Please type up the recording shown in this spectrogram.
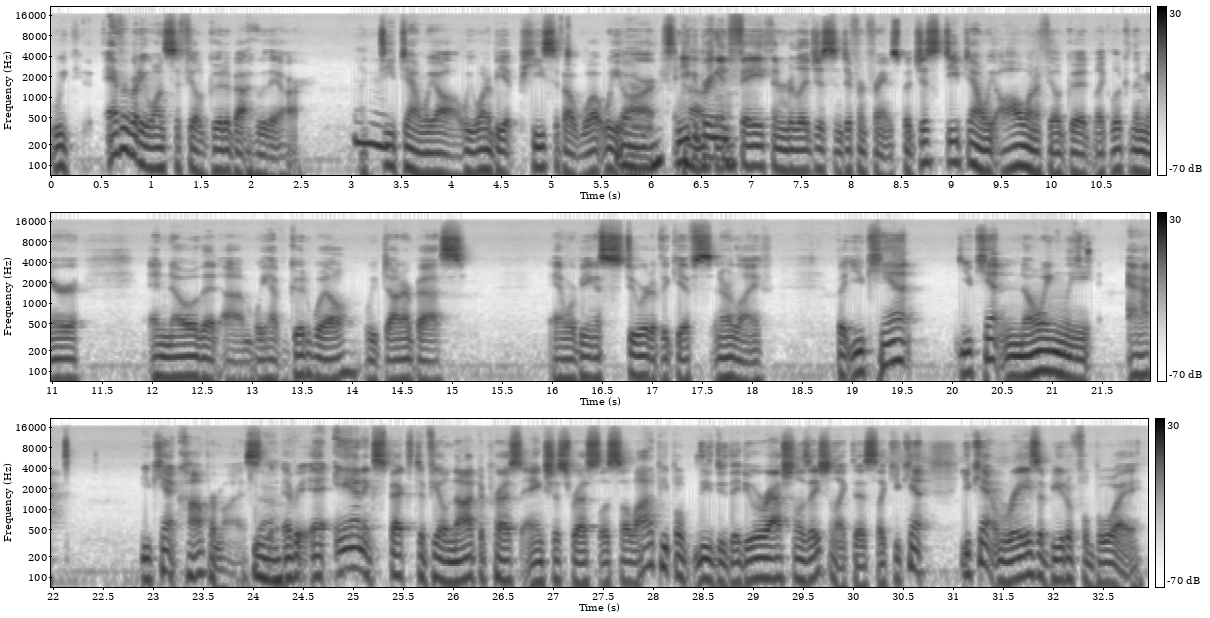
we everybody wants to feel good about who they are. Like deep down we all we want to be at peace about what we Yeah, are. and you can bring in faith and religious and different frames but just deep down we all want to feel good. Like look in the mirror and know that um, we have goodwill we've done our best and we're being a steward of the gifts in our life. But you can't you can't knowingly act you can't compromise No. every and expect to feel not depressed anxious restless so a lot of people they do they do a rationalization like this like you can't you can't raise a beautiful boy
